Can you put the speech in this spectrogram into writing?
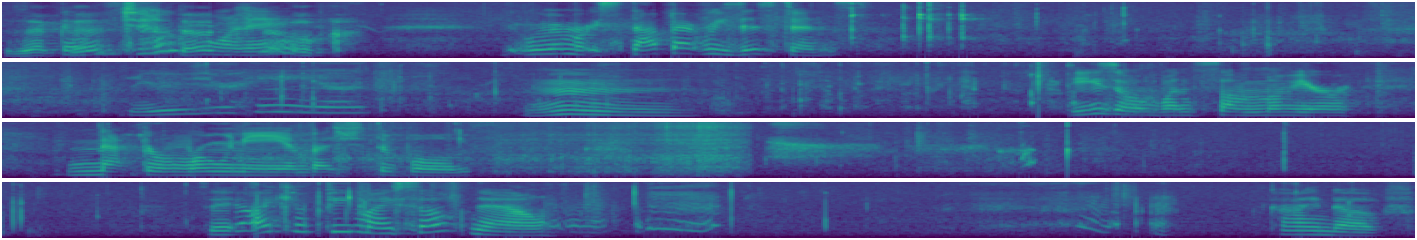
Is that Don't good? choke Don't on it. choke. Remember, stop at resistance. Use your hands. Mmm. These are one some of your macaroni and vegetables. Say, I can feed myself now. Kind of.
